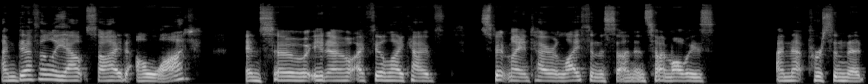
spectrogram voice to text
I'm definitely outside a lot. And so, you know, I feel like I've spent my entire life in the sun. And so I'm always, I'm that person that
